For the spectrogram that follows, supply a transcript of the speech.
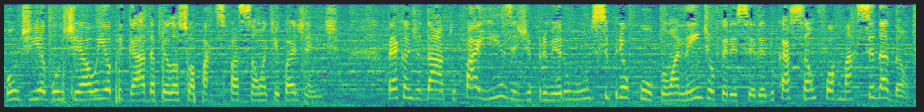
Bom dia, Gurgel, e obrigada pela sua participação aqui com a gente. Pré-candidato, países de primeiro mundo se preocupam, além de oferecer educação, formar cidadãos.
